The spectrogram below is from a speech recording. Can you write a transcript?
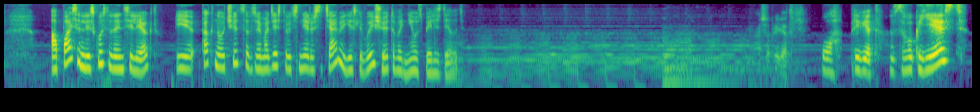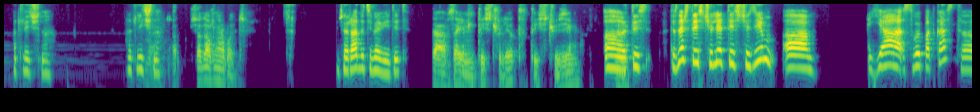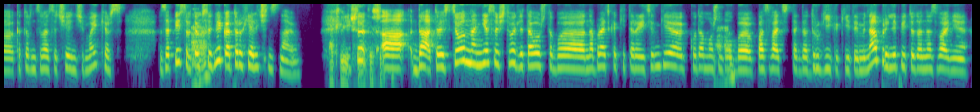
опасен ли искусственный интеллект и как научиться взаимодействовать с нейросетями, если вы еще этого не успели сделать. Маша, привет. О, привет. Звук есть. Отлично. Отлично. Да, все, все должно работать. Уже рада тебя видеть. Да, взаимно. Тысячу лет, тысячу зим. А, ты, ты знаешь, тысячу лет, тысячу зим. А, я свой подкаст, а, который называется Change Makers, записываю ага. только с людьми, которых я лично знаю. Отлично. Тут, а, да, то есть он не существует для того, чтобы набрать какие-то рейтинги, куда можно ага. было бы позвать тогда другие какие-то имена, прилепить туда название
